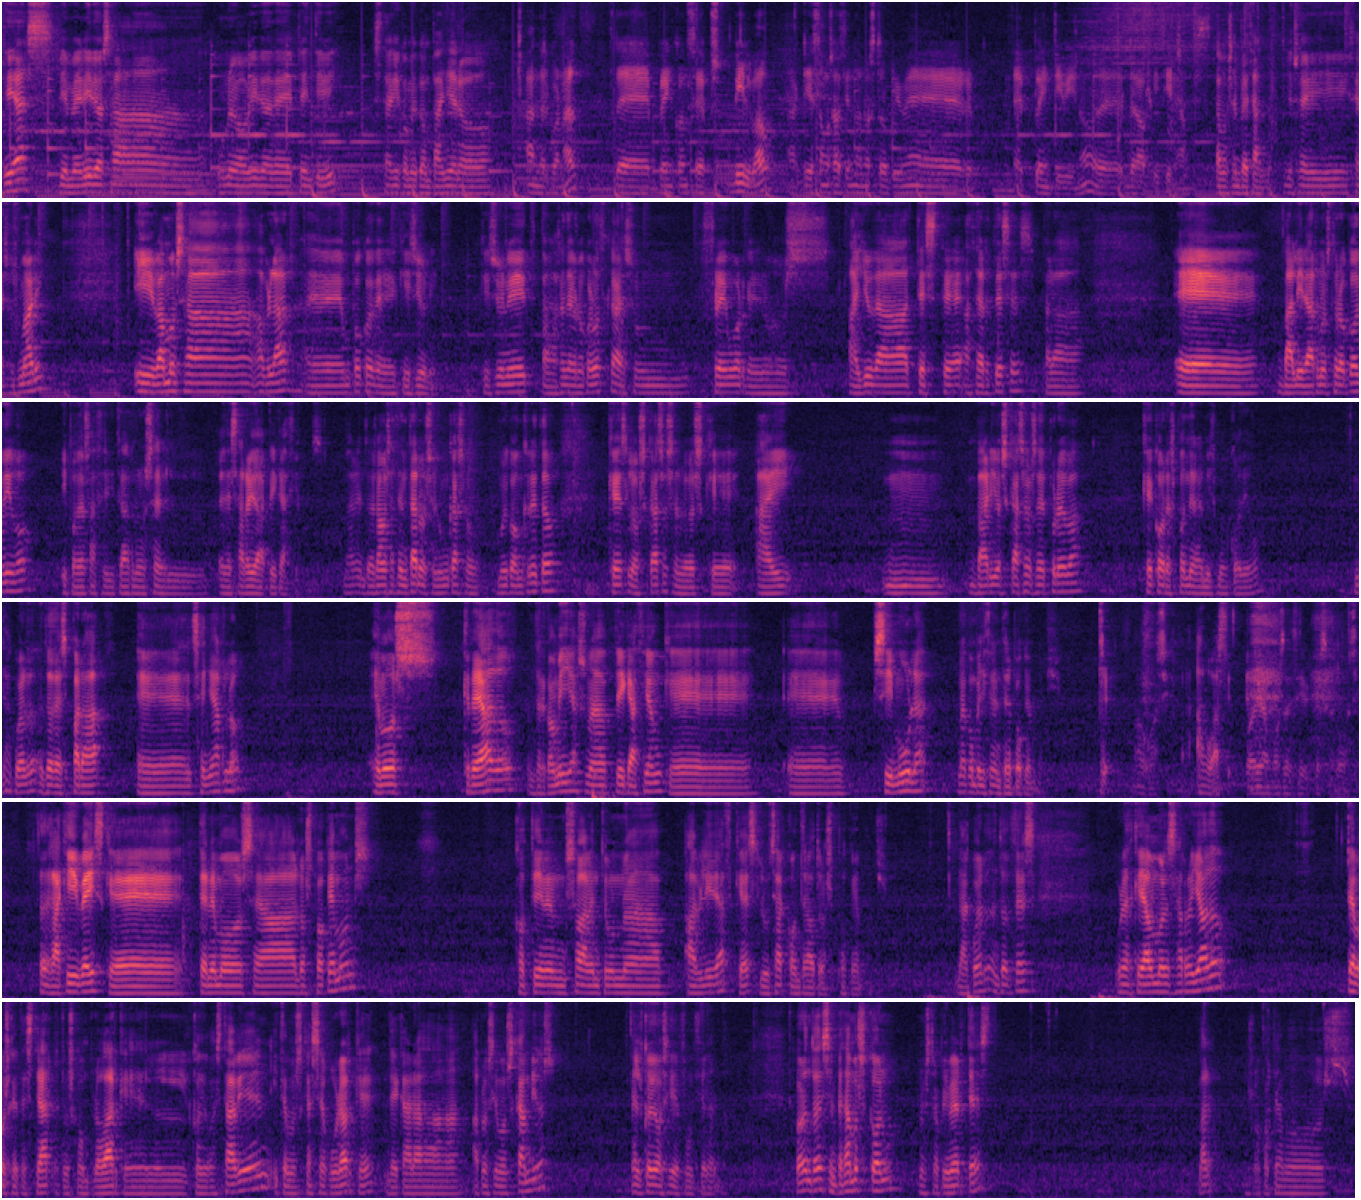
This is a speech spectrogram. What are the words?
buenos días, bienvenidos a un nuevo vídeo de Plain TV. Estoy aquí con mi compañero Ander Conal de Plain Concepts Bilbao. Aquí estamos haciendo nuestro primer eh, Plain TV ¿no? de, de la oficina. Estamos empezando. Yo soy Jesús Mari y vamos a hablar eh, un poco de XUnit. XUnit, para la gente que no conozca, es un framework que nos ayuda a, teste, a hacer tests para eh, validar nuestro código y poder facilitarnos el, el desarrollo de aplicaciones. ¿vale? Entonces vamos a centrarnos en un caso muy concreto, que es los casos en los que hay mmm, varios casos de prueba que corresponden al mismo código. ¿De acuerdo? Entonces, para eh, enseñarlo, hemos creado, entre comillas, una aplicación que eh, simula una competición entre Pokémon. Sí, algo así. Algo así. Podríamos decir que es algo así. Entonces aquí veis que tenemos a los Pokémon contienen solamente una habilidad que es luchar contra otros Pokémon. ¿De acuerdo? Entonces, una vez que ya hemos desarrollado, tenemos que testear, tenemos que comprobar que el código está bien y tenemos que asegurar que de cara a próximos cambios el código sigue funcionando. ¿De acuerdo? Entonces empezamos con nuestro primer test. ¿Vale? Nos lo copiamos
